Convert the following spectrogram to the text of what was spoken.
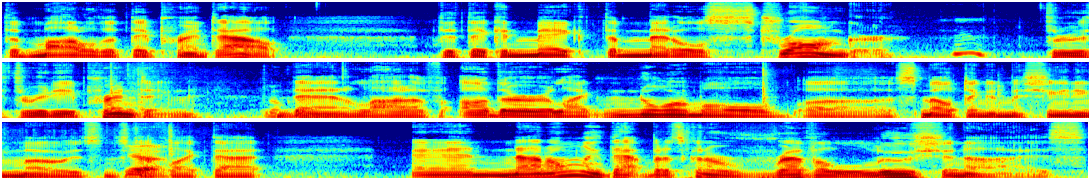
the model that they print out, that they can make the metals stronger through 3D printing than a lot of other like normal uh, smelting and machining modes and stuff Yeah. like that. And not only that, but it's going to revolutionize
